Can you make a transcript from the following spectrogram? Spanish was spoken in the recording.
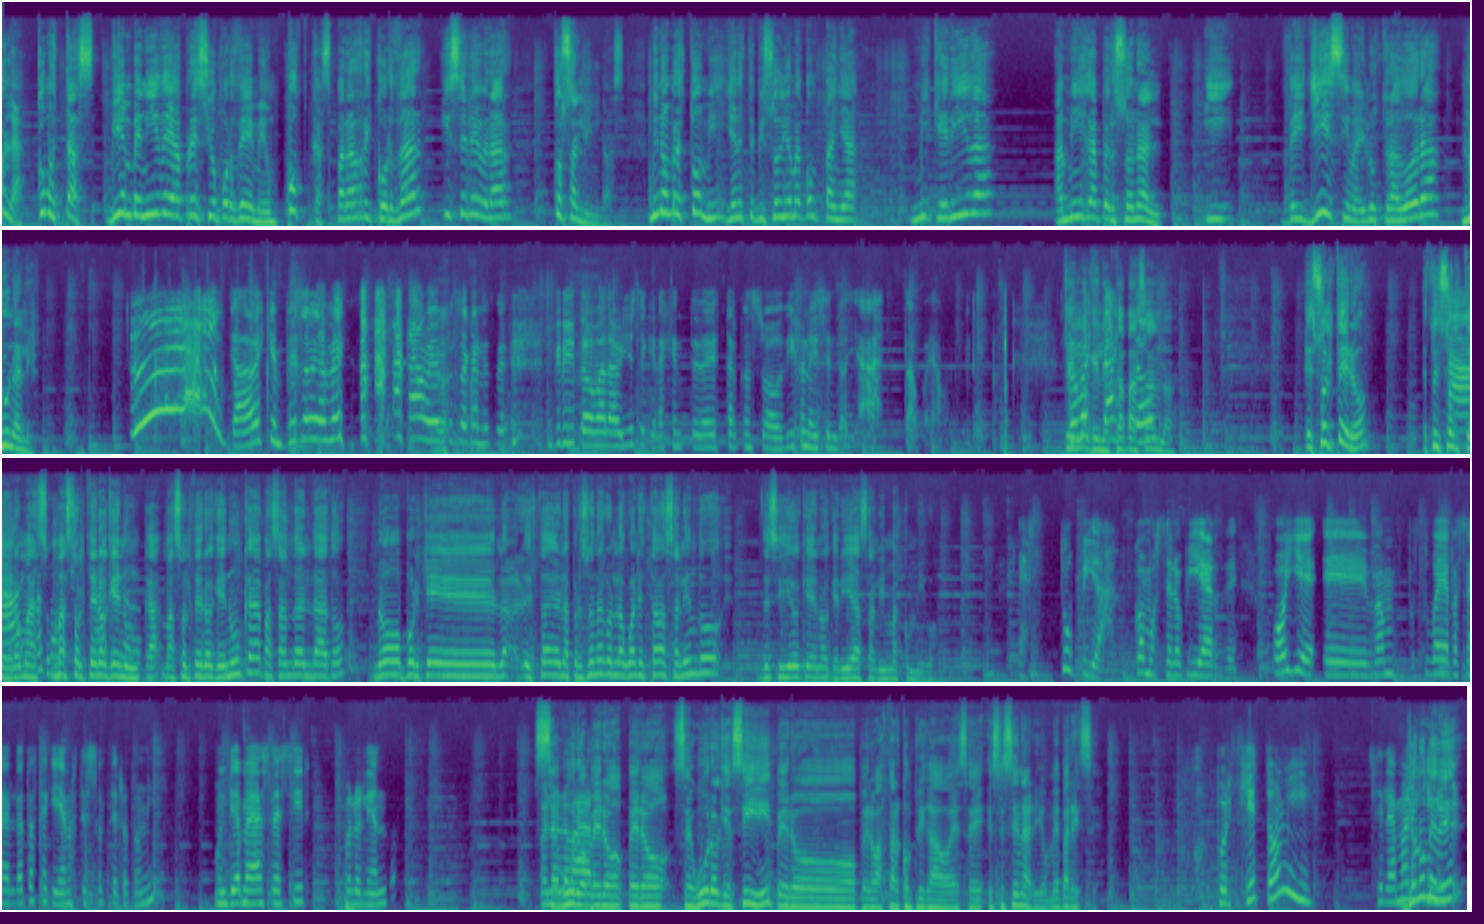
Hola, ¿cómo estás? Bienvenido a Precio por DM, un podcast para recordar y celebrar cosas lindas. Mi nombre es Tommy y en este episodio me acompaña mi querida amiga personal y bellísima ilustradora Luna Lee. Cada vez que empiezo voy a, ver, voy a empezar con ese grito maravilloso que la gente debe estar con su audífono diciendo, ya está bueno. ¿Qué es lo que le está pasando? Es soltero, Estoy soltero, más, más soltero que nunca, más soltero que nunca, pasando el dato. No, porque la, esta, la persona con la cual estaba saliendo decidió que no quería salir más conmigo. Estúpida, ¿cómo se lo pierde? Oye, eh, vamos, tú vayas a pasar el dato hasta que ya no estés soltero, Tommy. Un día me vas a decir, pololeando. Seguro, no pero, pero, seguro que sí, pero, pero va a estar complicado ese, ese escenario, me parece. ¿Por qué, Tommy? Se le Yo no me ve,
